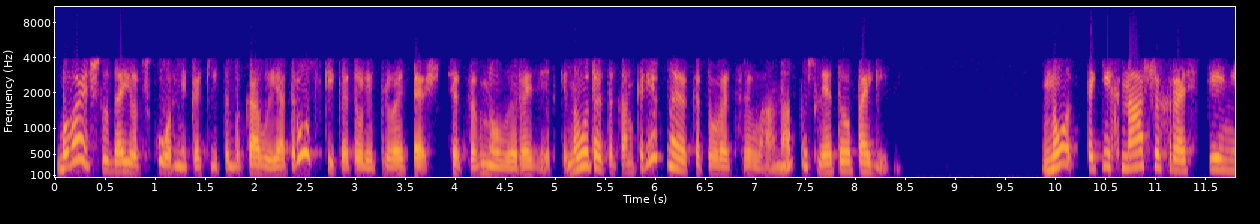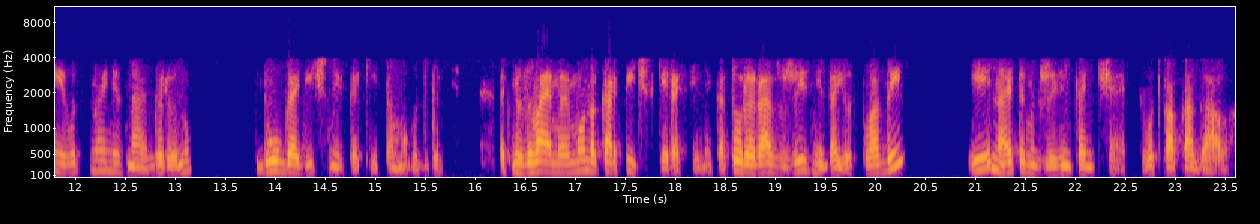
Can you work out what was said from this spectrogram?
Бывает, что дает с корня какие-то боковые отростки, которые превращаются в новые розетки. Но вот эта конкретная, которая цвела, она после этого погибнет. Но таких наших растений, вот, ну, я не знаю, говорю, ну, двухгодичные какие-то могут быть. Так называемые монокарпические растения, которые раз в жизни дают плоды, и на этом их жизнь кончается. Вот как агава.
